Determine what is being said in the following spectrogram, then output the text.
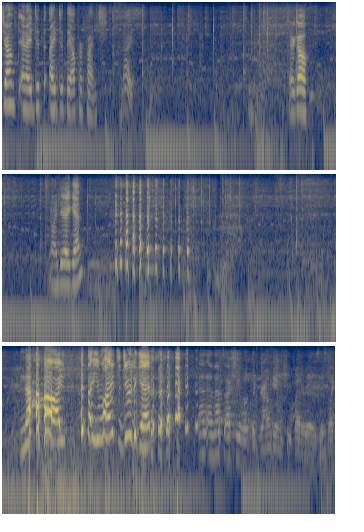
Jumped and I did the, I did the upper punch. Nice. There we go. You want to do it again? no, I, I thought you wanted to do it again. And, and that's actually what the ground game in Street Fighter is, is like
